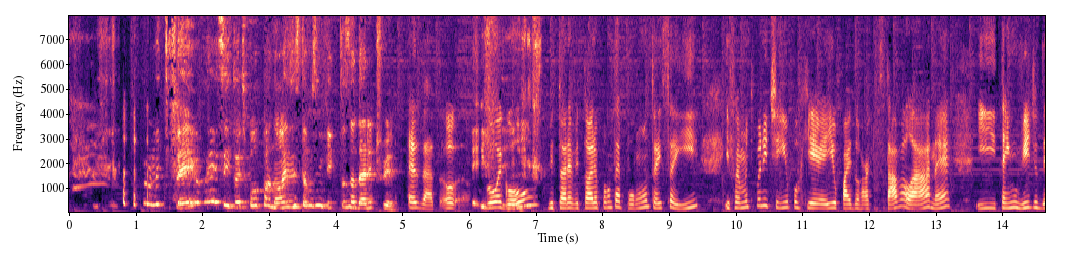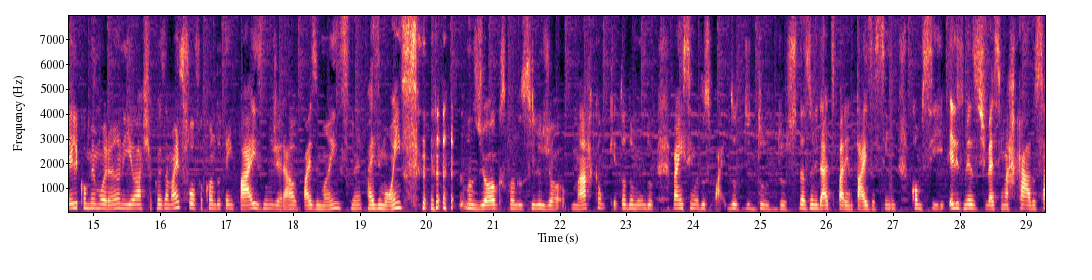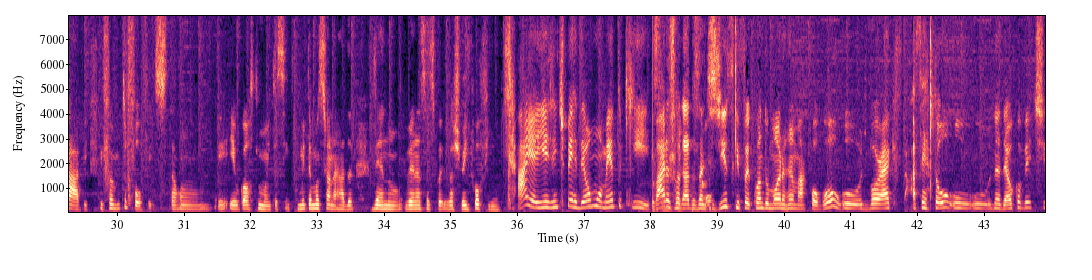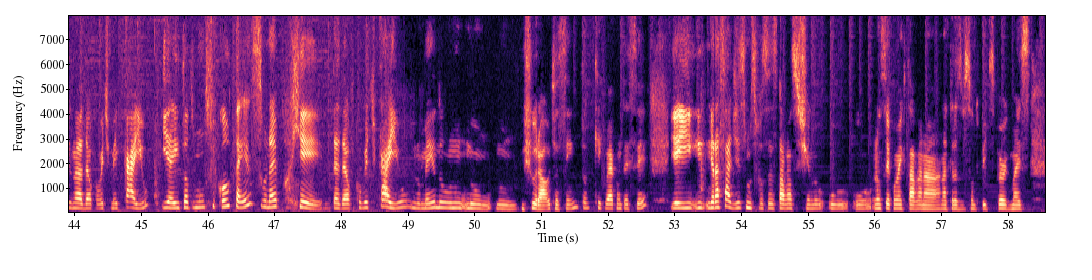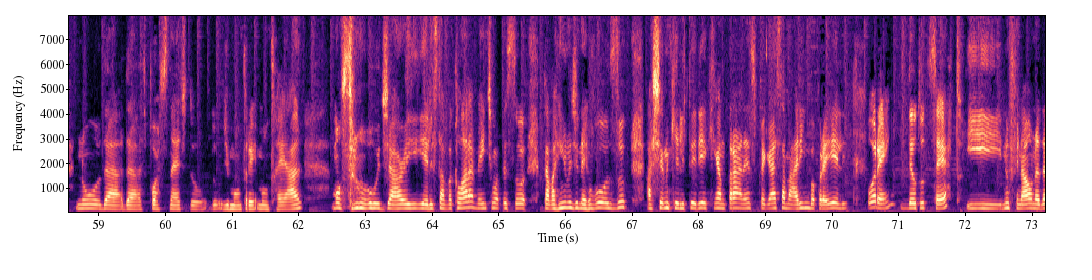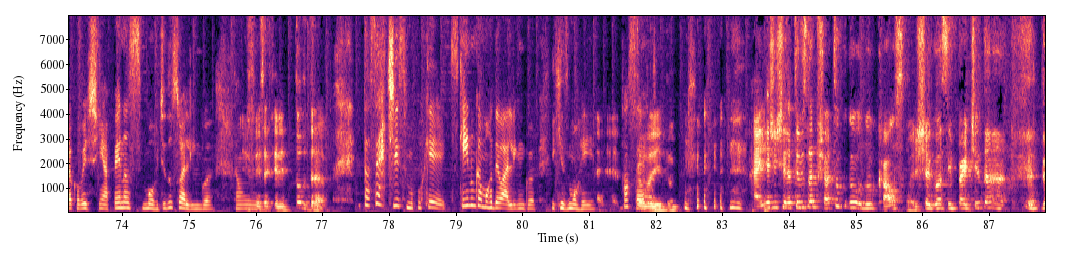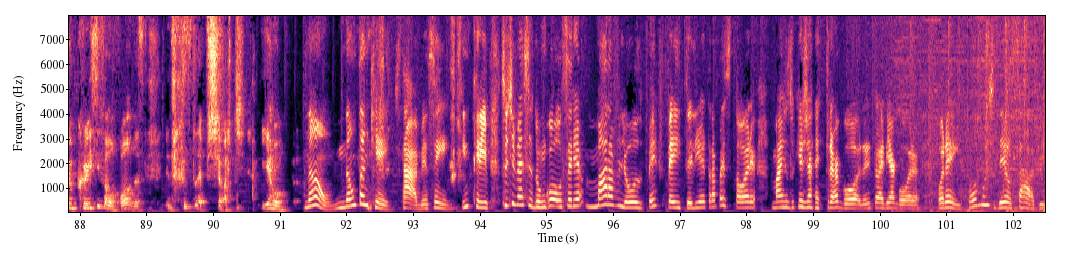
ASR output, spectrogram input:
Foi muito feio, mas em dois pontos pra nós estamos invictos na Daddy Tree. Exato. O, gol é gol, vitória é vitória, ponto é ponto, é isso aí. E foi muito bonitinho, porque aí o pai do Hark estava lá, né? E tem um vídeo dele comemorando, e eu acho a coisa mais fofa quando tem pais, no geral, pais e mães, né? Pais e mães nos jogos, quando os filhos marcam, porque todo mundo vai em cima dos pais, do, do, do, dos, das unidades parentais, assim, como se eles mesmos tivessem marcado, sabe? E foi muito fofo isso. Então, eu gosto muito, assim, fico muito emocionada vendo, vendo essas coisas, acho bem fofinho. Ah, e aí a gente perdeu um momento que, várias rodadas antes disso, que foi quando o Monahan marcou o gol, o Dvorak acertou o, o Nedeljkovic, o Nedeljkovic meio que caiu, e aí todo mundo ficou tenso, né? Porque o Nedeljkovic caiu no meio do no, no, no shootout, assim, então o que, que vai acontecer? E aí, engraçadíssimo se vocês estavam assistindo o, o não sei como é que tava na, na transmissão do Pittsburgh, mas no da, da Sportsnet do, do, de Montre, Montreal, mostrou o Jerry e ele estava claramente uma pessoa que estava rindo de nervoso, achando que ele teria que entrar, né? Se pegar essa marimba para ele. Porém, deu tudo certo. E no final, o Nedeljkovic tinha apenas mordido sua língua. Então. Ele fez aquele todo drama. E tá certíssimo, porque quem nunca mordeu a língua e quis morrer? É, tá certo. Colorido. Aí a gente ainda teve o snapshot do, do Carlson. Ele chegou assim pertinho da, do Chris e falou: foda-se, e deu um snapshot. E errou. Não, não tanquei, sabe? Assim, incrível. Se tivesse sido um gol, seria maravilhoso, perfeito. Ele ia entrar pra história mais do que já entra agora, entraria agora. Porém, pelo amor de Deus, sabe?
